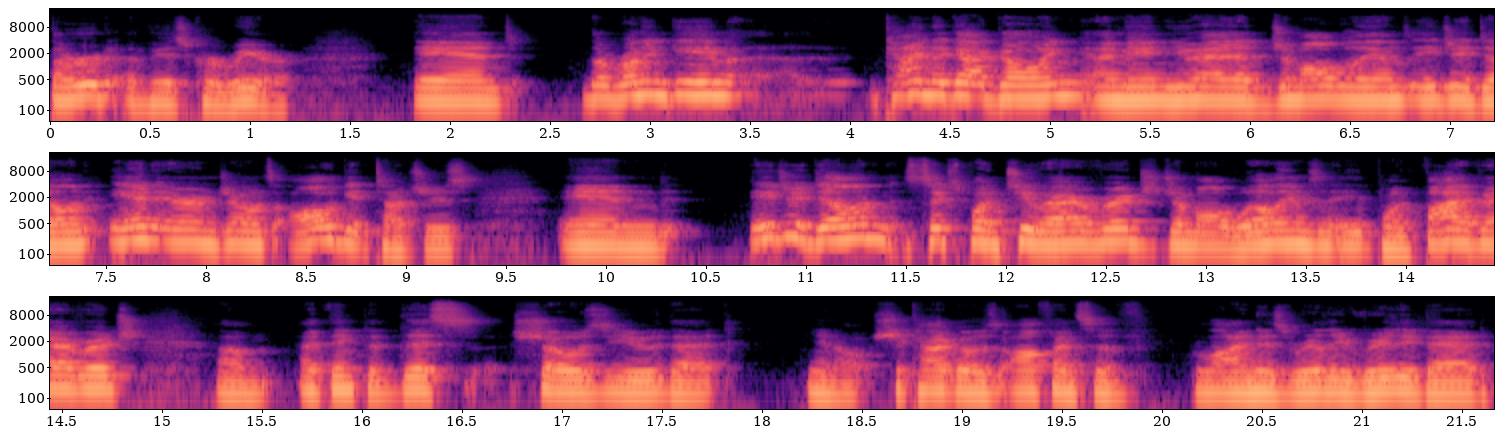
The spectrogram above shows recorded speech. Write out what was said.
third of his career. And the running game kind of got going. I mean, you had Jamaal Williams, AJ Dillon, and Aaron Jones all get touches. And AJ Dillon, 6.2 average, Jamaal Williams, an 8.5 average. Um, I think that this shows you that, you know, Chicago's offensive line is really, really bad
